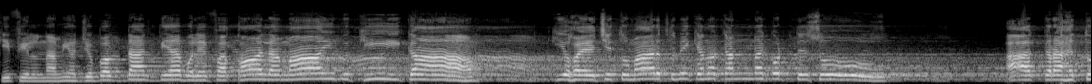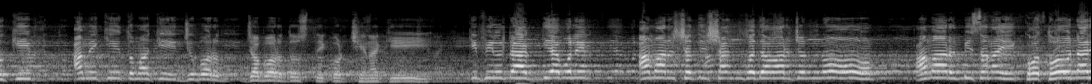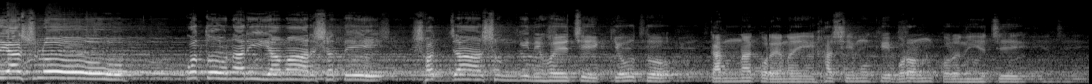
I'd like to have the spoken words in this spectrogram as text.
কিফিল নামীয় যুবক ডাক দিয়া বলে, ফাকাল মাইব কি কাম কি হয়েছে তোমার? তুমি কেন কান্না করতেছো? আক্রাহ তু কি? আমি কি তোমাকে জবর জবরদস্তি করছি নাকি? কিফিল ডাক দিয়া বলে, আমার সাথে সাঙ্গ দেওয়ার জন্য আমার বিছানায় কত নারী আসলো? কত নারী আমার সাথে শয্যা সঙ্গিনী হয়েছে? কেউ তো কান্না করে নাই, হাসি মুখে বরণ করে নিয়েছে।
